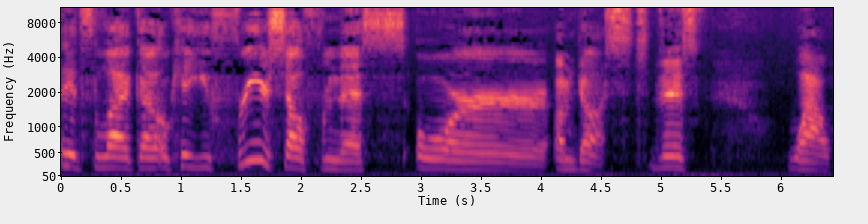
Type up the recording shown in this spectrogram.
It's like, uh, okay, you free yourself from this, or I'm dust. This, wow.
